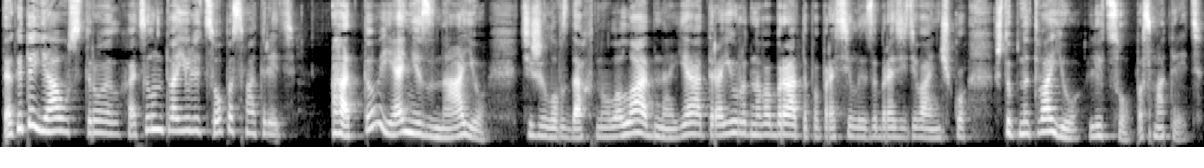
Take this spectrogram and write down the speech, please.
Так это я устроил, хотел на твое лицо посмотреть». «А то я не знаю», – тяжело вздохнула. «Ладно, я троюродного брата попросила изобразить Ванечку, чтобы на твое лицо посмотреть».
